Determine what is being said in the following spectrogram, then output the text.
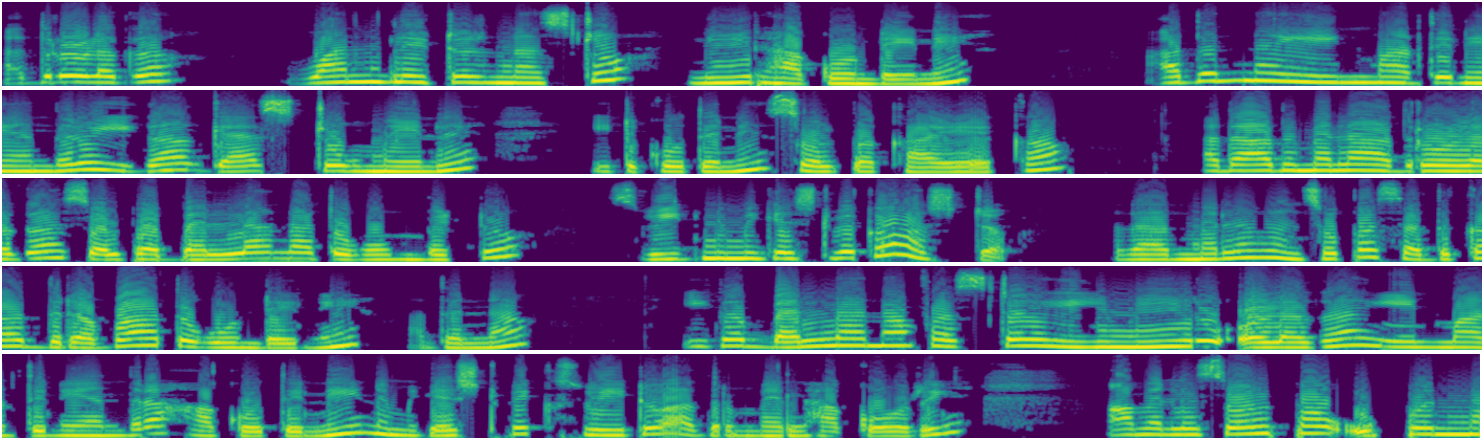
ಅದ್ರೊಳಗ ಒಂದ್ ಲೀಟರ್ನಷ್ಟು ನೀರು ಹಾಕೊಂಡೇನಿ. ಅದನ್ನ ಏನ್ ಮಾಡ್ತೀನಿ ಅಂದ್ರೆ ಈಗ ಗ್ಯಾಸ್ ಸ್ಟವ್ ಮೇಲೆ ಇಟ್ಕೋತೀನಿ. ಸ್ವಲ್ಪ ಕಾಯಕ. ಅದಾದ್ಮೇಲೆ ಅದ್ರೊಳಗ ಸ್ವಲ್ಪ ಬೆಲ್ಲನ ತಗೊಂಡ್ಬಿಟ್ಟು ಸ್ವೀಟ್ ನಿಮಗೆ ಎಷ್ಟು ಬೇಕೋ ಅಷ್ಟು. ಅದಾದ್ಮೇಲೆ ಒಂದ್ ಸ್ವಲ್ಪ ಸದಕ ದ್ರವ ತಗೊಂಡೇನಿ. ಅದನ್ನ ಈಗ ಬೆಲ್ಲನ ಫಸ್ಟ್ ಈ ನೀರು ಒಳಗ ಏನ್ ಮಾಡ್ತೀನಿ ಅಂದ್ರ ಹಾಕೋತೀನಿ. ನಿಮ್ಗೆ ಎಷ್ಟು ಬೇಕು ಸ್ವೀಟು ಅದ್ರ ಮೇಲೆ ಹಾಕೋರಿ. ಆಮೇಲೆ ಸ್ವಲ್ಪ ಉಪ್ಪನ್ನ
